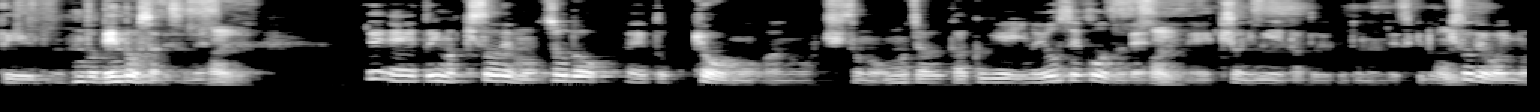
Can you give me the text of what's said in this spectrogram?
ていう、本当伝道者ですね。はい。で、えっ、と、今、基礎でも、ちょうど、えっ、と、今日も、あの、その、おもちゃ学芸員の養成講座で、はい。えー基礎に見えたということなんですけど、はい。基礎では今、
